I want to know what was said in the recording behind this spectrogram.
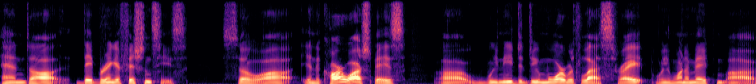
and uh, they bring efficiencies. So in the car wash space, uh, we need to do more with less, right? We want to make uh,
